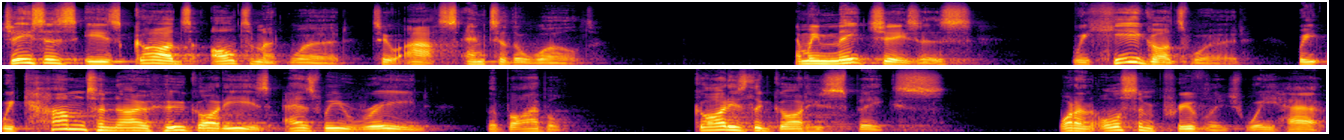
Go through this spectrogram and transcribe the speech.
Jesus is God's ultimate word to us and to the world. And we meet Jesus, we hear God's word, we, we come to know who God is as we read the Bible. God is the God who speaks. What an awesome privilege we have.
